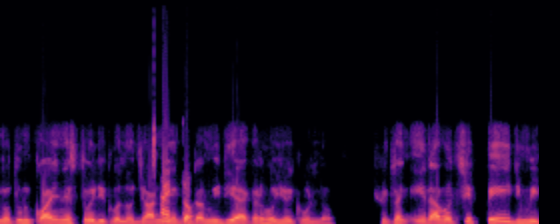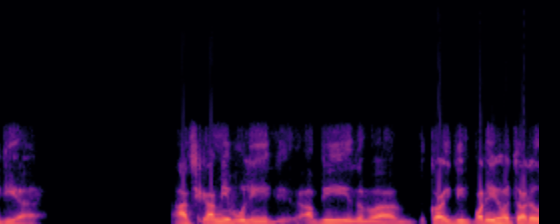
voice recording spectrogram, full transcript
নতুন কয়েনেস তৈরি করল যা নিয়ে একদম। গোটা মিডিয়া একের হই হই করল। সুতরাং এরা হচ্ছে পেইড মিডিয়া আজকে আমি বলি আপনি আহ, কয়েকদিন পরেই হয়তো আরও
